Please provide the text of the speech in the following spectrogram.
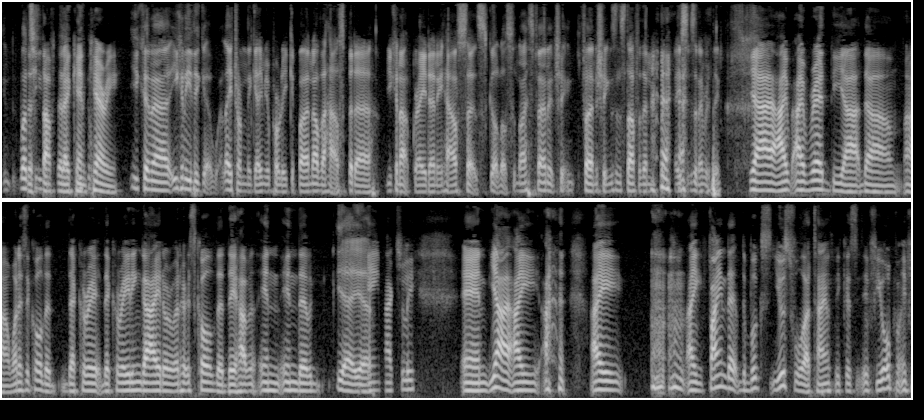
the you stuff that I can- carry. You can uh, you can either get later on in the game you'll probably get buy another house, but uh, you can upgrade any house, so it's got lots of nice furnishing furnishings and stuff, and then bases and everything. Yeah, I've I've read the uh the um, uh what is it called the decorate decorating guide or whatever it's called that they have in in the Yeah, yeah. game actually, and yeah I I I find that the book's useful at times because if you open if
